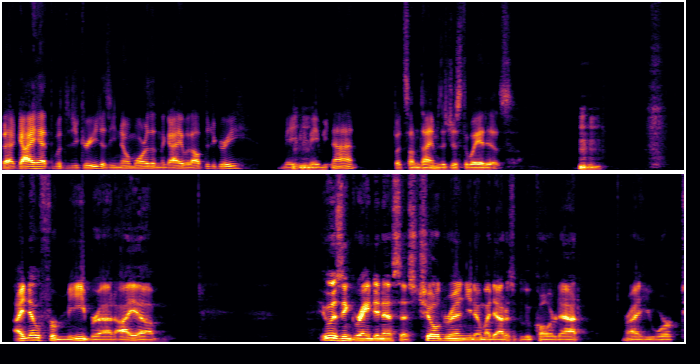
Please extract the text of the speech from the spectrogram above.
that guy had with the degree does he know more than the guy without the degree maybe mm-hmm. maybe not but sometimes it's just the way it is. Mm-hmm. i know for me brad i um it was ingrained in us as children. You know, my dad was a blue collar dad, right? He worked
